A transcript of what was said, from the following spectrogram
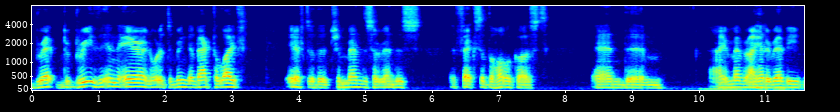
breathed in air in order to bring them back to life after the tremendous, horrendous effects of the Holocaust. And um, I remember I had a Rebbe,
